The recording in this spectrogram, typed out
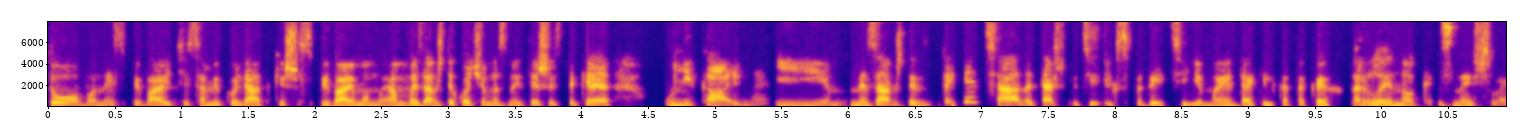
То вони співають ті самі колядки, що співаємо ми. А ми завжди хочемо знайти щось таке унікальне, і не завжди вдається, але теж у цій експедиції ми декілька таких перлинок знайшли.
